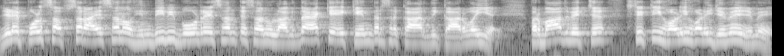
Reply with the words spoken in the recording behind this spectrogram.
ਜਿਹੜੇ ਪੁਲਿਸ ਅਫਸਰ ਆਏ ਸਨ, ਉਹ ਹਿੰਦੀ ਵੀ ਬੋਲ ਰਹੇ ਸਨ ਤੇ ਸਾਨੂੰ ਲੱਗਦਾ ਹੈ ਕਿ ਇਹ ਕੇਂਦਰ ਸਰਕਾਰ ਦੀ ਕਾਰਵਾਈ ਹੈ। ਪਰ ਬਾਅਦ ਵਿੱਚ ਸਥਿਤੀ ਹੌਲੀ-ਹੌਲੀ ਜਿਵੇਂ-ਜਿਵੇਂ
